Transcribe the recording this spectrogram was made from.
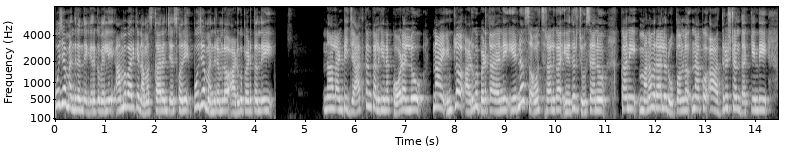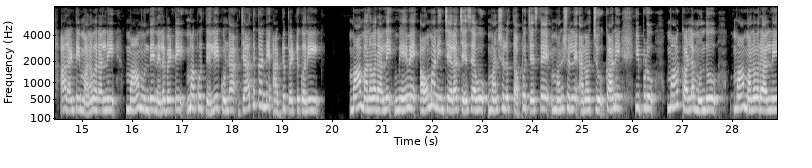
పూజా మందిరం దగ్గరకు వెళ్ళి అమ్మవారికి నమస్కారం చేసుకొని పూజా మందిరంలో అడుగు పెడుతుంది. నాలాంటి జాతకం కలిగిన కోడళ్ళు నా ఇంట్లో అడుగు పెడతారని ఎన్నో సంవత్సరాలుగా ఎదురు చూశాను. కానీ మనవరాలు రూపంలో నాకు ఆ అదృష్టం దక్కింది. అలాంటి మనవరాల్ని మా ముందే నిలబెట్టి మాకు తెలియకుండా జాతకాన్ని అడ్డు పెట్టుకొని మా మనవరాల్ని మేమే అవమానించేలా చేశావు. మనుషులు తప్పు చేస్తే మనుషుల్ని అనొచ్చు. కానీ ఇప్పుడు మా కళ్ళ ముందు మా మనవరాల్ని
